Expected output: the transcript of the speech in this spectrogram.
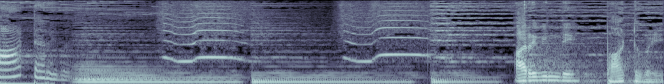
പാട്ടറിവ്. അറിവിന്റെ പാട്ടുവഴി.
